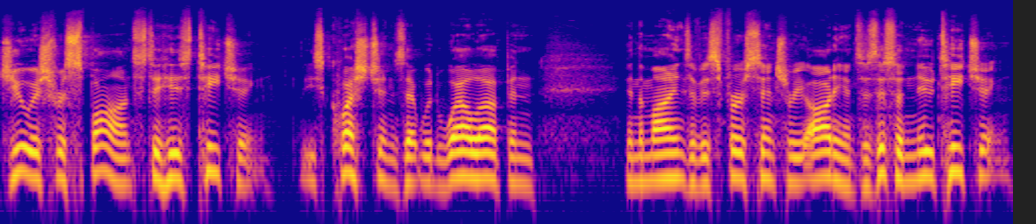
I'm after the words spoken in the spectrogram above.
Jewish response to his teaching. These questions that would well up in, in the minds of his first century audience. Is this a new teaching?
